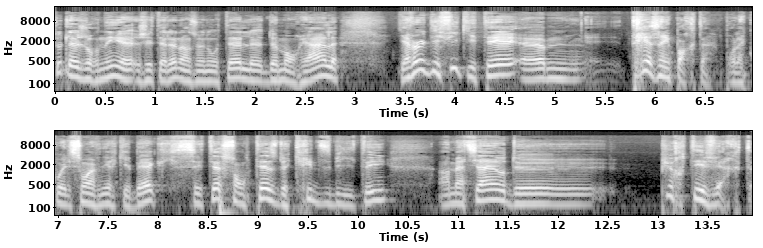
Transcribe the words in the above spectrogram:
toute la journée, j'étais là dans un hôtel de Montréal. Il y avait un défi qui était euh, très important pour la coalition Avenir Québec. C'était son test de crédibilité en matière de pureté verte.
